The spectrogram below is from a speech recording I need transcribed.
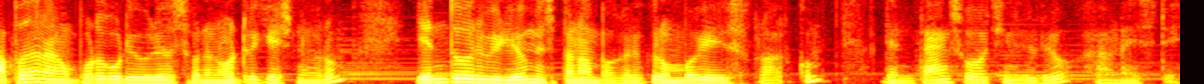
அப்போ தான் நாங்கள் போடக்கூடிய வீடியோஸோட நோட்டிஃபிகேஷன் வரும். எந்த ஒரு வீடியோ மிஸ் பண்ணால் பார்க்குறதுக்கு ரொம்பவே யூஸ்ஃபுல்லாக இருக்கும். தென் தேங்க்ஸ் ஃபார் வாட்சிங் வீடியோ ஹேவ் நைஸ் டே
